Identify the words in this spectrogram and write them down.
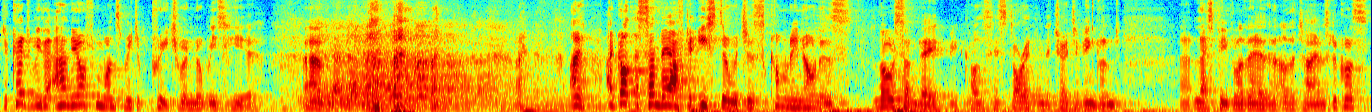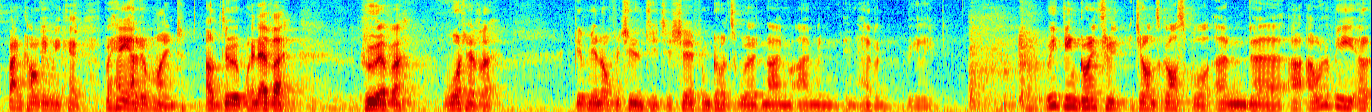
It occurred to me that Andy often wants me to preach when nobody's here. Um, I, I got the Sunday after Easter, which is commonly known as Low Sunday, because historically in the Church of England, uh, less people are there than other times. And of course, Bank Holiday weekend. But hey, I don't mind. I'll do it whenever, whoever, whatever. Give me an opportunity to share from God's word, and I'm, I'm in, in heaven, really. We've been going through John's Gospel, and uh, I, I, want to be a,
